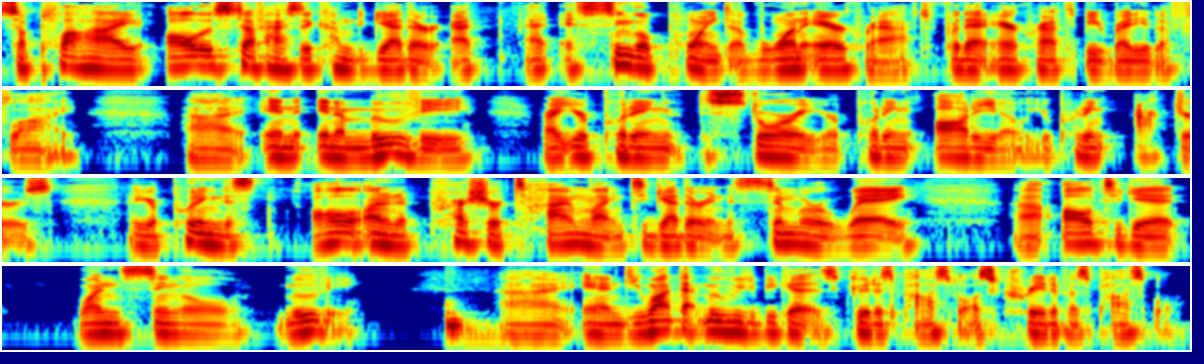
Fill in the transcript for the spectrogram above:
supply, all this stuff has to come together at, at a single point of one aircraft for that aircraft to be ready to fly. Uh, in, in a movie, right, you're putting the story, you're putting audio, you're putting actors, you're putting this all on a pressure timeline together in a similar way, uh, all to get one single movie. Uh, and you want that movie to be as good as possible, as creative as possible.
